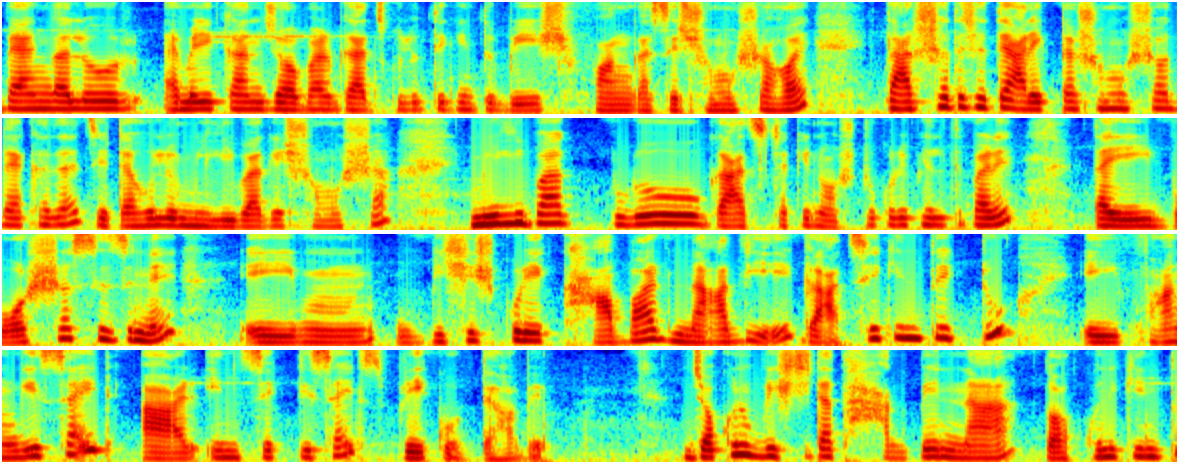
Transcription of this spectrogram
ব্যাঙ্গালোর, আমেরিকান জবার গাছগুলোতে কিন্তু বেশ ফাঙ্গাসের সমস্যা হয়। তার সাথে সাথে আরেকটা সমস্যাও দেখা যায়, যেটা হলো মিলিবাগের সমস্যা। মিলিবাগ পুরো গাছটাকে নষ্ট করে ফেলতে পারে। তাই এই বর্ষার সিজনে এই বিশেষ করে খাবার না দিয়ে গাছে কিন্তু একটু এই ফাঙ্গিসাইড আর ইনসেকটিসাইড স্প্রে করতে হবে। যখন বৃষ্টিটা থাকবে না, তখনই কিন্তু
